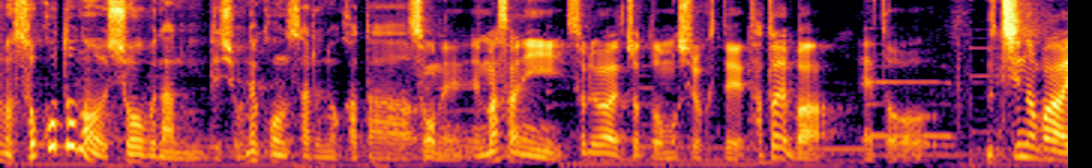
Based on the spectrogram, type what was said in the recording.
多分そことの勝負なんでしょうねコンサルの方。そうね。まさにそれはちょっと面白くて例えば、えっと、うちの場合、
